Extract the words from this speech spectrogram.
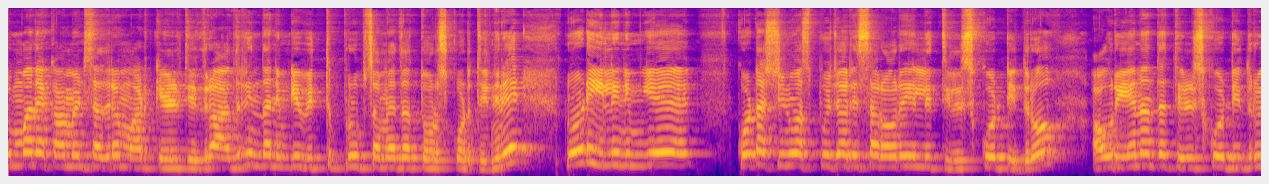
ತುಂಬಾ ಕಾಮೆಂಟ್ಸ್ ಆದರೆ ಮಾಡಿ ಕೇಳ್ತಿದ್ರು. ಅದರಿಂದ ನಿಮಗೆ ವಿತ್ ಪ್ರೂಫ್ ಸಮೇತ ತೋರಿಸ್ಕೊಡ್ತಿದ್ದೀನಿ. ನೋಡಿ, ಇಲ್ಲಿ ನಿಮಗೆ ಕೋಟ ಶ್ರೀನಿವಾಸ್ ಪೂಜಾರಿ ಸರ್ ಅವರೇ ಇಲ್ಲಿ ತಿಳಿಸ್ಕೊಟ್ಟಿದ್ರು. ಅವ್ರು ಏನಂತ ತಿಳಿಸ್ಕೊಟ್ಟಿದ್ರು,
